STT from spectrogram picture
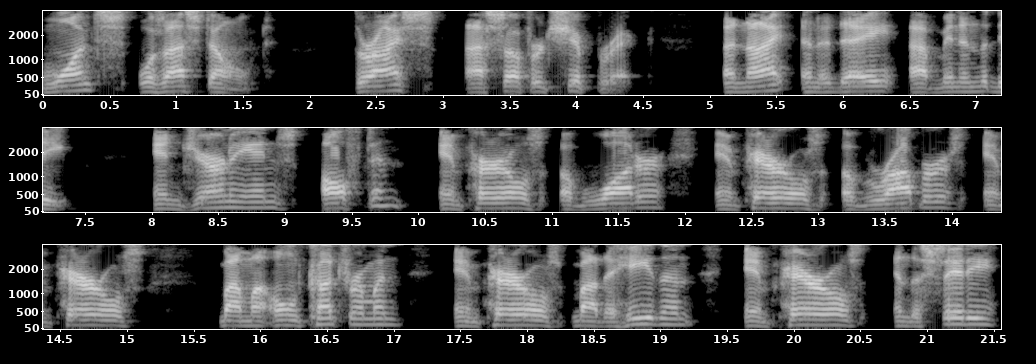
Once was I stoned. Thrice I suffered shipwreck. A night and a day I've been in the deep. In journeyings often, in perils of water, in perils of robbers, in perils by my own countrymen, in perils by the heathen, in perils in the city,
